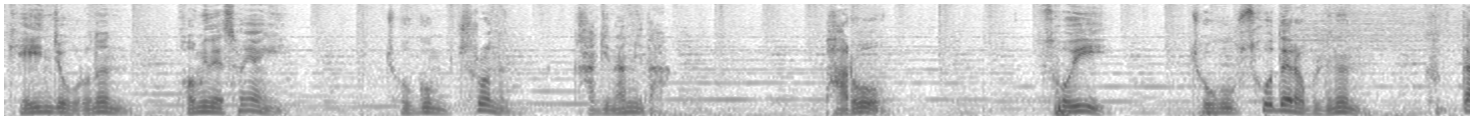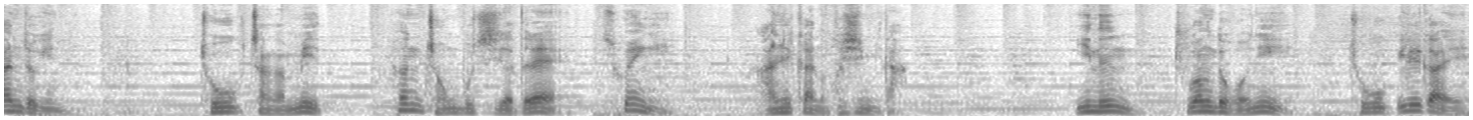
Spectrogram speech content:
개인적으로는 범인의 성향이 조금 추로는 가긴 합니다. 바로 소위 조국 소대라 불리는 극단적인 조국 장관 및 현 정부 지지자들의 소행이 아닐까 하는 것입니다. 이는 주광덕 의원이 조국 일가의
